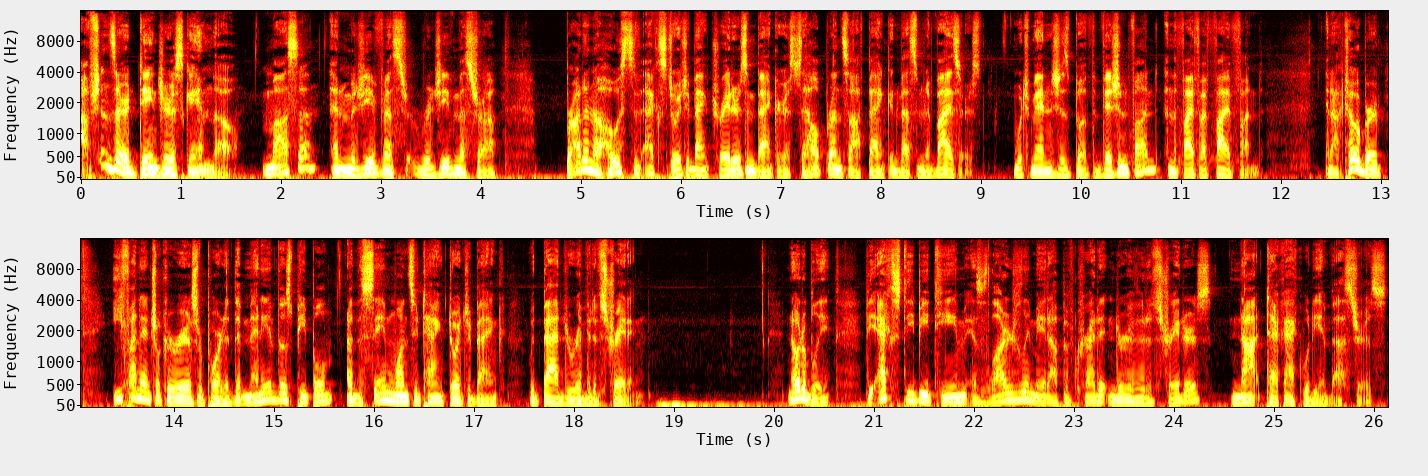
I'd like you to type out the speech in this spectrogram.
Options are a dangerous game, though. Masa and Rajiv Misra, Rajiv Misra brought in a host of ex Deutsche Bank traders and bankers to help run SoftBank Investment Advisors, which manages both the Vision Fund and the 555 Fund. In October, eFinancial Careers reported that many of those people are the same ones who tanked Deutsche Bank with bad derivatives trading. Notably, the XDB team is largely made up of credit and derivatives traders, not tech equity investors.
